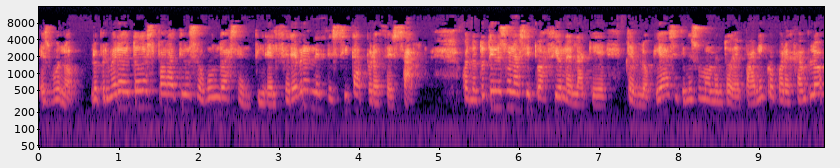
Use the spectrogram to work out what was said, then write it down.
es, bueno, lo primero de todo es párate un segundo a sentir. El cerebro necesita procesar. Cuando tú tienes una situación en la que te bloqueas y tienes un momento de pánico, por ejemplo,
